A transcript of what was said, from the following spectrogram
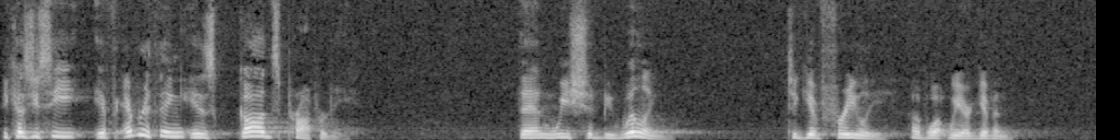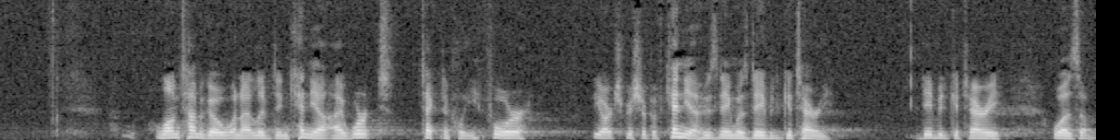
Because you see, if everything is God's property, then we should be willing to give freely of what we are given. A long time ago, when I lived in Kenya, I worked technically for the Archbishop of Kenya, whose name was David Gitari. David Gitari was a,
